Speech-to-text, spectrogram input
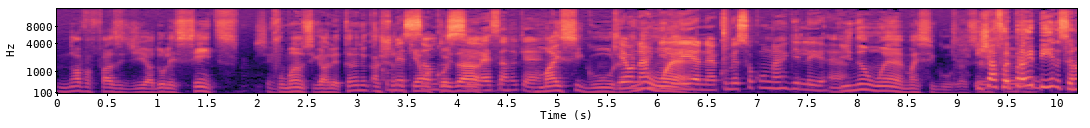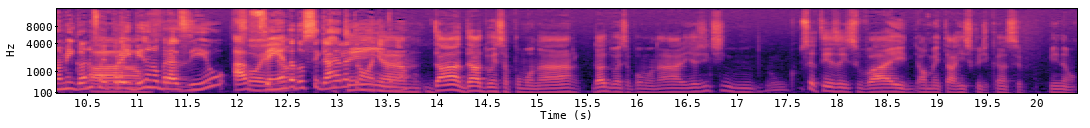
nova fase de adolescentes Sim. fumando cigarro eletrônico, achando que é uma Começando coisa a Começando que é. mais segura. Que é o não narguilé, é. né? Começou com o narguilé. E não é mais segura. E já foi proibido, se eu não me engano, foi Ah, proibido no Brasil a Foi, venda não. do cigarro Tem, eletrônico. ah, né? dá, dá doença pulmonar, dá doença pulmonar, e a gente, com certeza, isso vai aumentar risco de câncer, e não,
